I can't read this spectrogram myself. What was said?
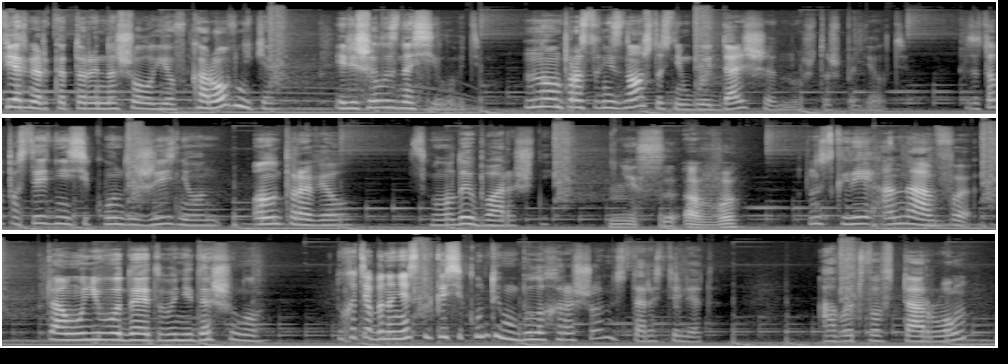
фермер, который нашел ее в коровнике и решил изнасиловать. Но он просто не знал, что с ним будет дальше, ну что ж поделать. Зато последние секунды жизни он, он провел с молодой барышней. Не с, а в. Ну, скорее, она в. Там у него до этого не дошло. Ну, хотя бы на несколько секунд ему было хорошо на старости лет. А вот во втором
